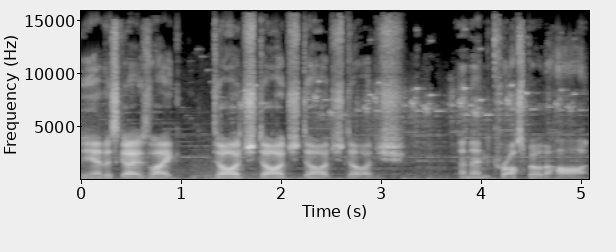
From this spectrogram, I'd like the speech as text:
Yeah, this guy is like dodge, dodge, dodge, dodge, and then crossbow the heart.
